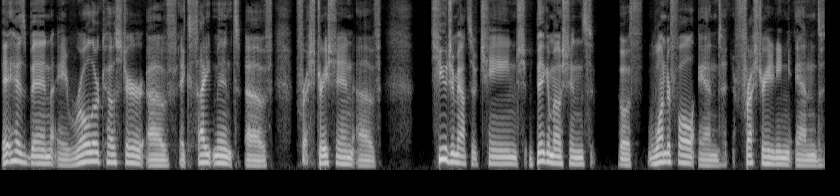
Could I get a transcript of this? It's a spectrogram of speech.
it has been a roller coaster of excitement, of frustration, of huge amounts of change, big emotions, both wonderful and frustrating, and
